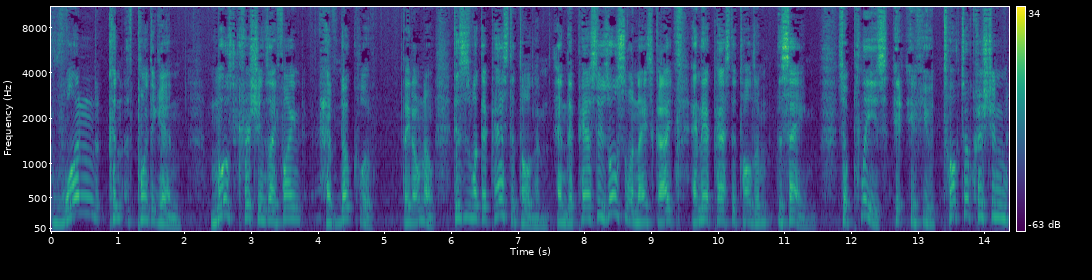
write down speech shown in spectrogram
one con- point again most Christians I find have no clue. They don't know. This is what their pastor told them. And their pastor is also a nice guy, and their pastor told them the same. So please, if you talk to a Christian,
